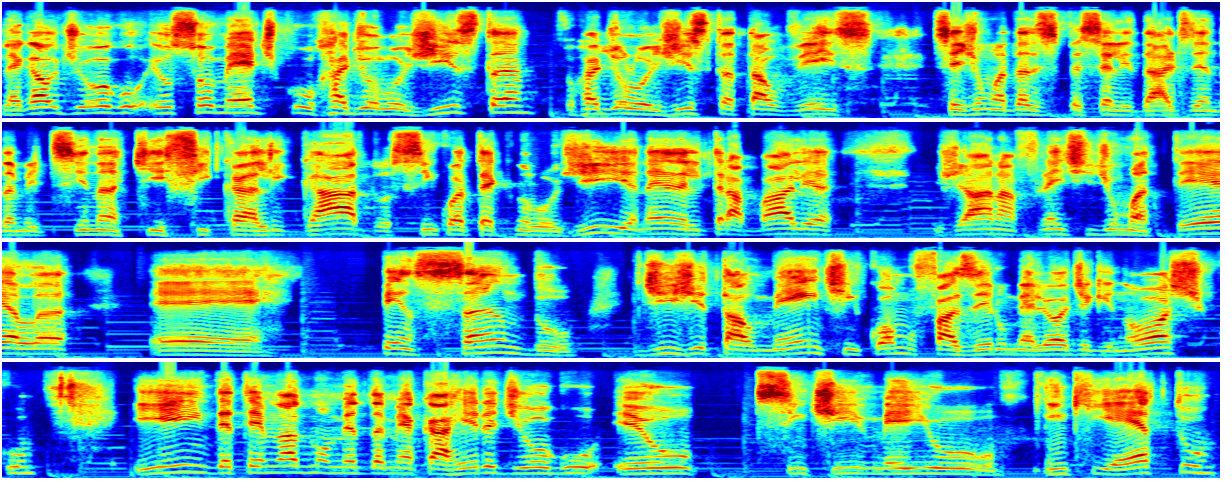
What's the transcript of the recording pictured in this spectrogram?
Legal, Diogo. Eu sou médico radiologista. O radiologista talvez seja uma das especialidades dentro da medicina que fica ligado assim com a tecnologia, né? Ele trabalha já na frente de uma tela, é, pensando digitalmente em como fazer o melhor diagnóstico. E em determinado momento da minha carreira, Diogo, eu senti meio inquieto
